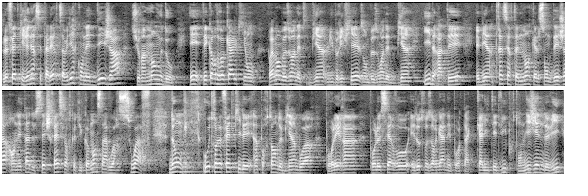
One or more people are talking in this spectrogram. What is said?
le fait qu'il génère cette alerte, ça veut dire qu'on est déjà sur un manque d'eau. Et tes cordes vocales qui ont vraiment besoin d'être bien lubrifiées, elles ont besoin d'être bien hydratées eh bien très certainement qu'elles sont déjà en état de sécheresse lorsque tu commences à avoir soif. Donc, outre le fait qu'il est important de bien boire pour les reins, pour le cerveau et d'autres organes et pour ta qualité de vie, pour ton hygiène de vie,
